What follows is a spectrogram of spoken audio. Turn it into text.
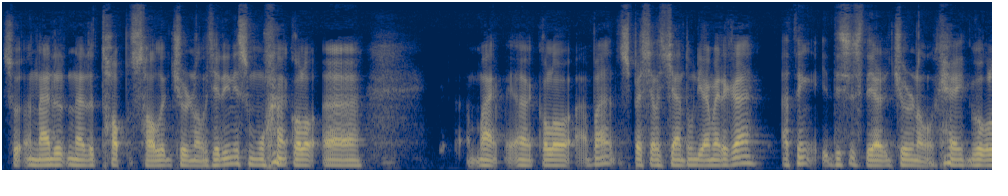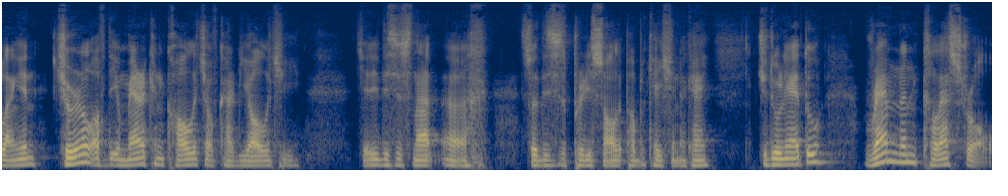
So another another top solid journal. Jadi ini semua kalau uh, my, uh, kalau apa spesialis jantung di Amerika, I think this is their journal. Okay, gue ulangin Journal of the American College of Cardiology. Jadi this is not uh, so this is a pretty solid publication. Okay, judulnya itu Remnant Cholesterol.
